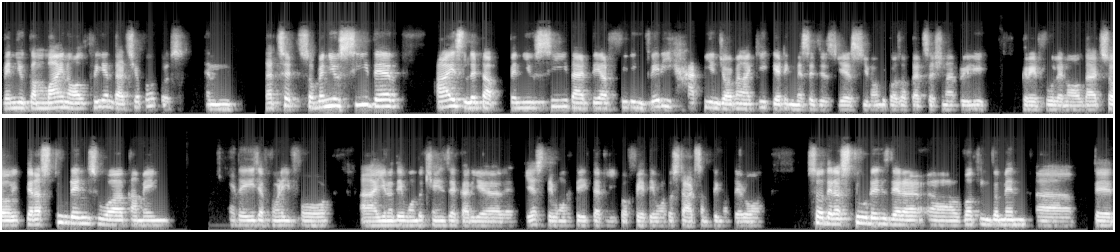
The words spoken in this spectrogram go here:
when you combine all three and that's your purpose and that's it so when you see their eyes lit up when you see that they are feeling very happy and joyful i keep getting messages yes you know because of that session i'm really grateful and all that. So there are students who are coming at the age of 24. Uh, you know, they want to change their career. And yes, they want to take that leap of faith. They want to start something on their own. So there are students, there are uh, working women, uh, there,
